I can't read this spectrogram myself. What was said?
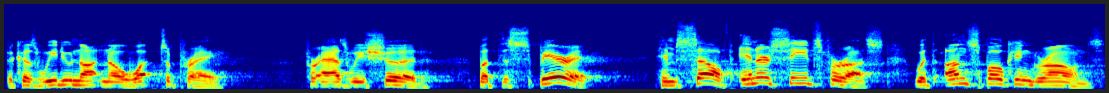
because we do not know what to pray for as we should. But the Spirit Himself intercedes for us with unspoken groans.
